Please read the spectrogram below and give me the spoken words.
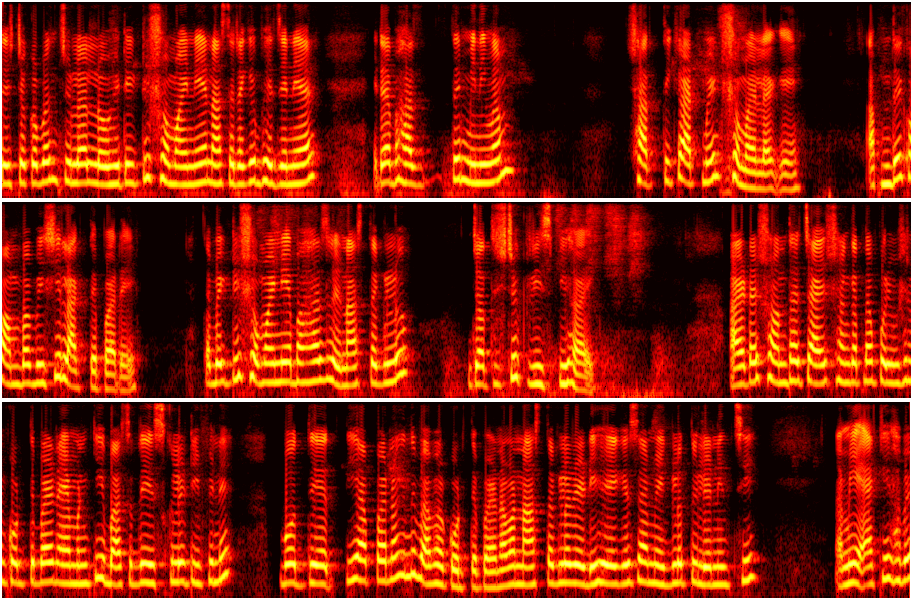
চেষ্টা করবেন চুলার লো হিটে একটু সময় নিয়ে নাস্তাটাকে ভেজে নেওয়ার এটা ভাজতে মিনিমাম সাত থেকে আট মিনিট সময় লাগে। আপনাদের কম বা বেশি লাগতে পারে। তবে একটু সময় নিয়ে ভাজলে নাস্তাগুলো যথেষ্ট ক্রিস্পি হয়। আর এটা সন্ধ্যা চায়ের সঙ্গে আপনার পরিবেশন করতে পারেন, এমনকি বাচ্চাদের স্কুলে টিফিনে দিয়ে আপনারাও কিন্তু ব্যবহার করতে পারেন। আমার নাস্তাগুলো রেডি হয়ে গেছে, আমি এগুলো তুলে নিচ্ছি। আমি একইভাবে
